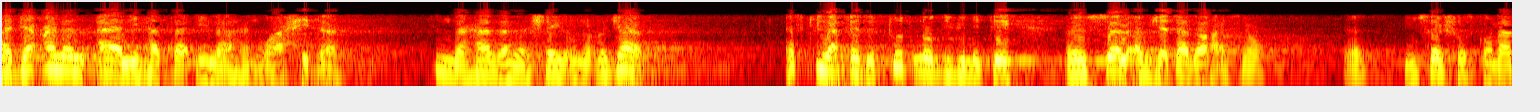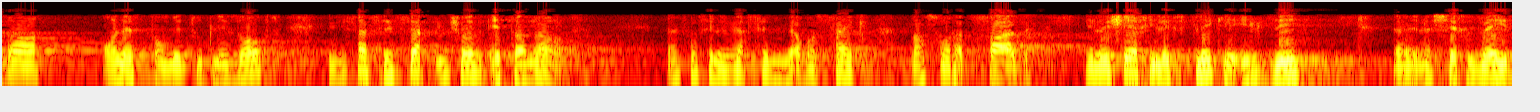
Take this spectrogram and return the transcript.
أجعل الآلهة إلها واحدا إن هذا لشيء عجاب Est-ce qu'il a fait de toutes nos divinités un seul objet d'adoration hein Une seule chose qu'on adore, on laisse tomber toutes les autres Il dit ça c'est certes une chose étonnante. Hein, ça c'est le verset numéro 5 dans Surat Sad. Et le cheikh il explique et il dit, euh, le cheikh Zayd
